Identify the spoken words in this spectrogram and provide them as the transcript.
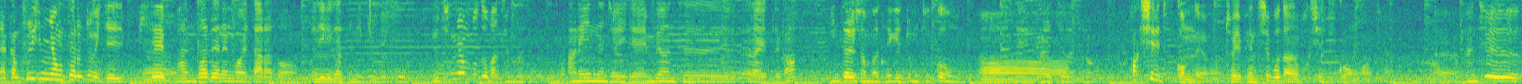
약간 프리즘 형태로 좀 이제 빛에 네. 반사되는 거에 따라서 무지개 음. 같은 느낌도 있고 이 측면부도 마찬가지거든요. 안에 있는 저희 이제 앰비언트 라이트가 인터랙션 바 되게 좀 두꺼운 아. 네, 라이트가 들어갑니다. 확실히 두껍네요. 저희 벤츠보다는 확실히 두꺼운 것 같아요. 네. 벤츠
